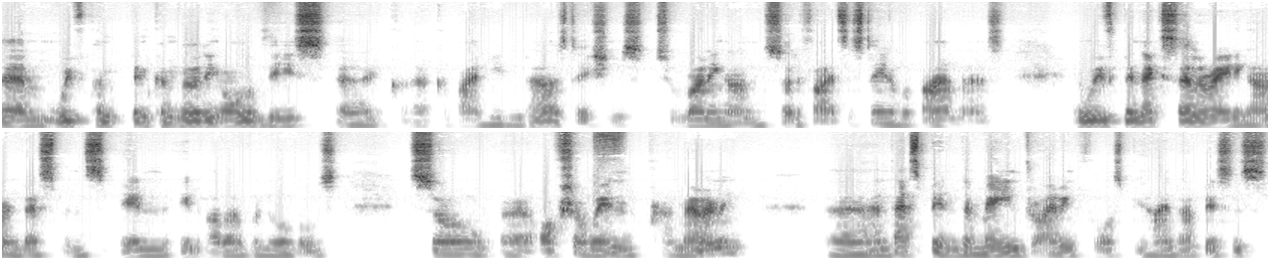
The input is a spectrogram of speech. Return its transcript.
Um, we've con- been converting all of these uh, uh, combined heat and power stations to running on certified sustainable biomass, and we've been accelerating our investments in in other renewables. So uh, offshore wind primarily, uh, and that's been the main driving force behind our business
